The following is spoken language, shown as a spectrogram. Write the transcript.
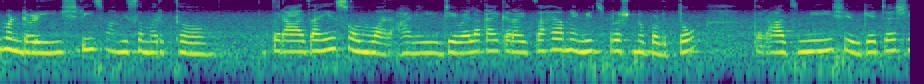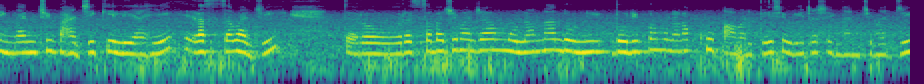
मंडळी श्री स्वामी समर्थ. तर आज आहे सोमवार आणि जेवायला काय करायचं हा नेहमीच प्रश्न पडतो. तर आज मी शेवग्याच्या शेंगांची भाजी केली आहे रस्सा भाजी. तर रस्सा भाजी माझ्या मुलांना दोन्ही दोन्ही पण मुलांना खूप आवडते शेवग्याच्या शेंगांची भाजी.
